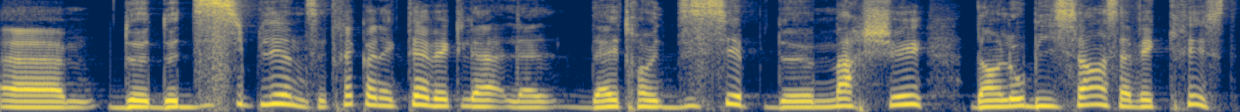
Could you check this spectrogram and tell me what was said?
euh, de, discipline. C'est très connecté avec d'être un disciple, de marcher dans l'obéissance avec Christ.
